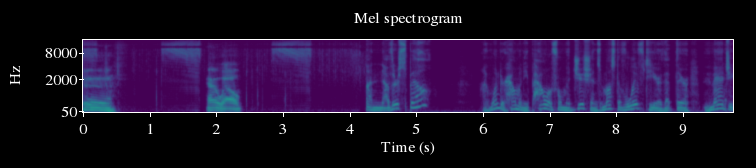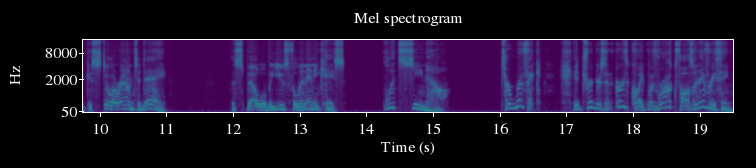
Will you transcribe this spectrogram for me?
uh, oh, well. Another spell? I wonder how many powerful magicians must have lived here that their magic is still around today. The spell will be useful in any case. Let's see now. Terrific! It triggers an earthquake with rockfalls and everything.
